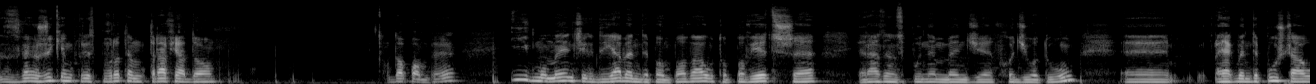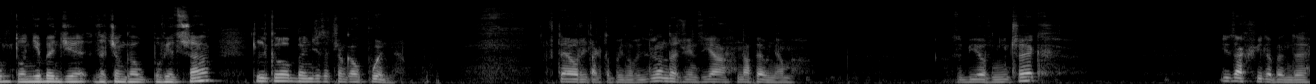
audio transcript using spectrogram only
z wężykiem, który z powrotem trafia do, do pompy i w momencie, gdy ja będę pompował, to powietrze razem z płynem będzie wchodziło tu, e, a jak będę puszczał, to nie będzie zaciągał powietrza, tylko będzie zaciągał płyn. W teorii tak to powinno wyglądać, więc ja napełniam zbiorniczek i za chwilę będę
